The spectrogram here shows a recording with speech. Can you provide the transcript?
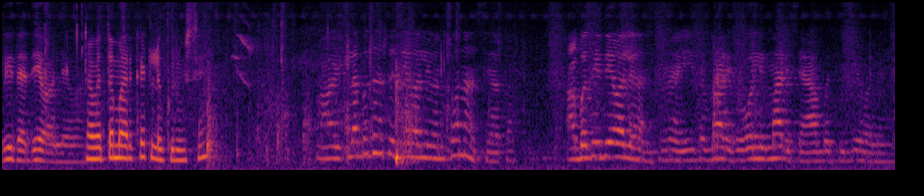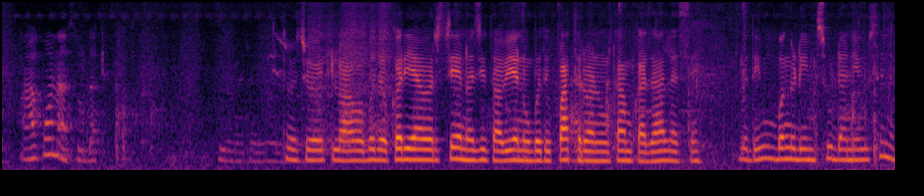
લીધા દેવા લેવા. હવે તમારે કેટલું કર્યું છે? હા એટલા બધા તો દેવા લેવાનું કોના છે આ તો? આ બધી દેવા લેવાની? ના એ તો મારી તો ઓલી મારી છે આ બધી દેવા લેવાની. આ કોના સુડા? તો જો એટલો આવો બધો કરિયાવર છે ને હજી તો હવે એનું બધું પાથરવાનું કામકાજ હાલે છે. બધી હું બંગડીને સુડાને એવું છે ને?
